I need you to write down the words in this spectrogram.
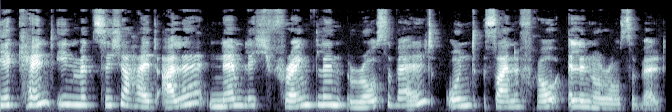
Ihr kennt ihn mit Sicherheit alle, nämlich Franklin Roosevelt und seine Frau Eleanor Roosevelt.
